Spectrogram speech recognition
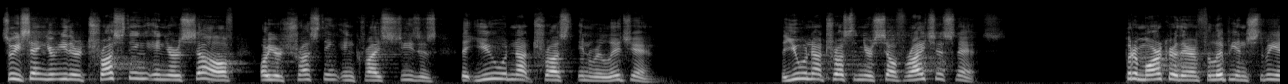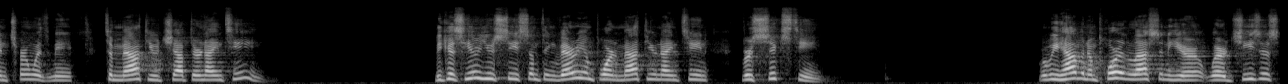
So he's saying you're either trusting in yourself or you're trusting in Christ Jesus, that you would not trust in religion, that you would not trust in your self righteousness. Put a marker there in Philippians 3 and turn with me to Matthew chapter 19. Because here you see something very important Matthew 19, verse 16, where we have an important lesson here where Jesus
